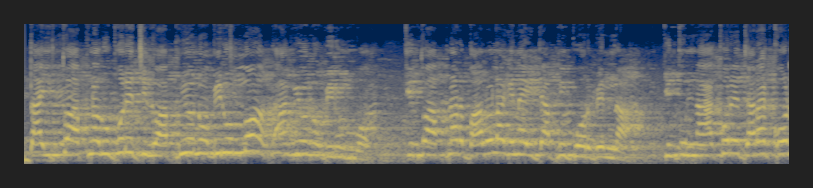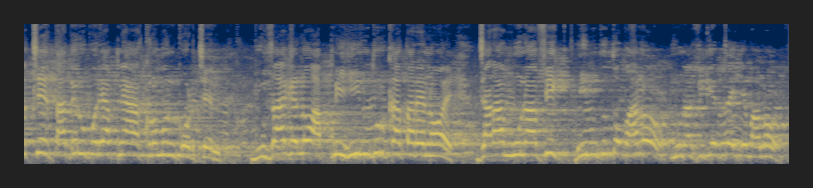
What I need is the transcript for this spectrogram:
দায়িত্ব আপনার উপরে ছিল, আপনিও নবীর উম্মত, আমিও নবীর উম্মত। কিন্তু আপনার ভালো লাগে না, এটা আপনি করবেন না। কিন্তু না করে যারা করছে, তাদের উপরে আপনি আক্রমণ করছেন। বোঝা গেল আপনি হিন্দুর কাতারে নয়। যারা মুনাফিক, হিন্দু তো ভালো, মুনাফিকের চাইতে ভালো।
